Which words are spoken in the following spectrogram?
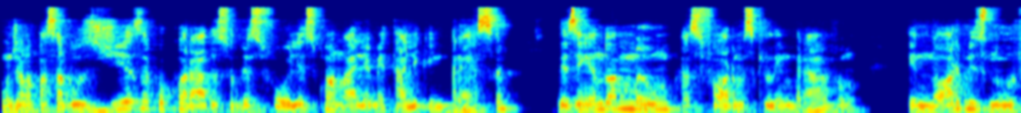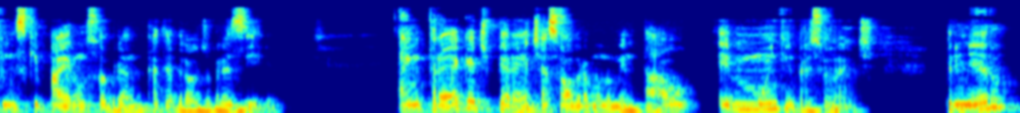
onde ela passava os dias acocorada sobre as folhas com a malha metálica impressa, desenhando à mão as formas que lembravam enormes nuvens que pairam sobre a Catedral de Brasília. A entrega de Peretti a essa obra monumental é muito impressionante. Primeiro,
